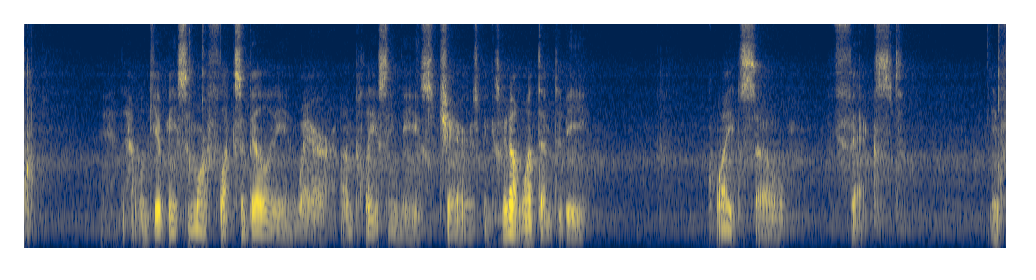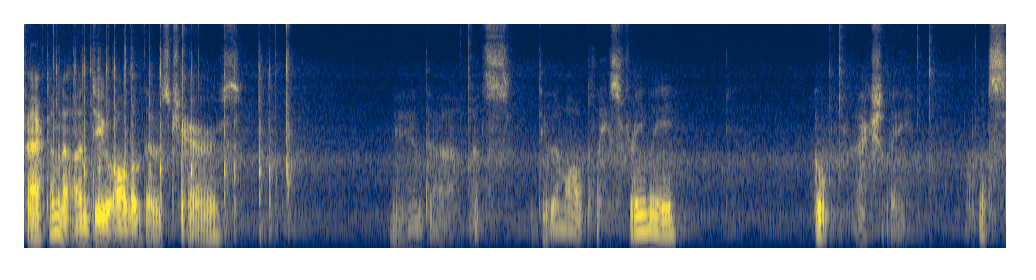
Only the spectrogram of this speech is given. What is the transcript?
And that will give me some more flexibility in where I'm placing these chairs because we don't want them to be quite so fixed. In fact, I'm going to undo all of those chairs. And uh, let's do them all place freely. Oh, actually, let's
